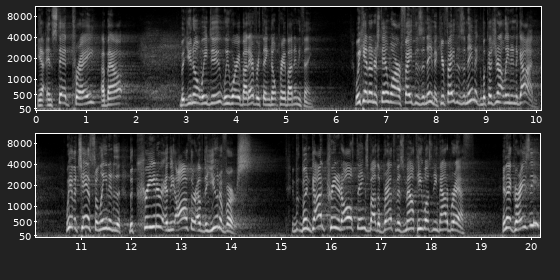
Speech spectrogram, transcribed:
yeah, instead pray about but you know what we do? We worry about everything, don't pray about anything. We can't understand why our faith is anemic. Your faith is anemic because you're not leaning to God. We have a chance to lean into the, the creator and the author of the universe. When God created all things by the breath of his mouth, he wasn't even out of breath. Isn't that crazy?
